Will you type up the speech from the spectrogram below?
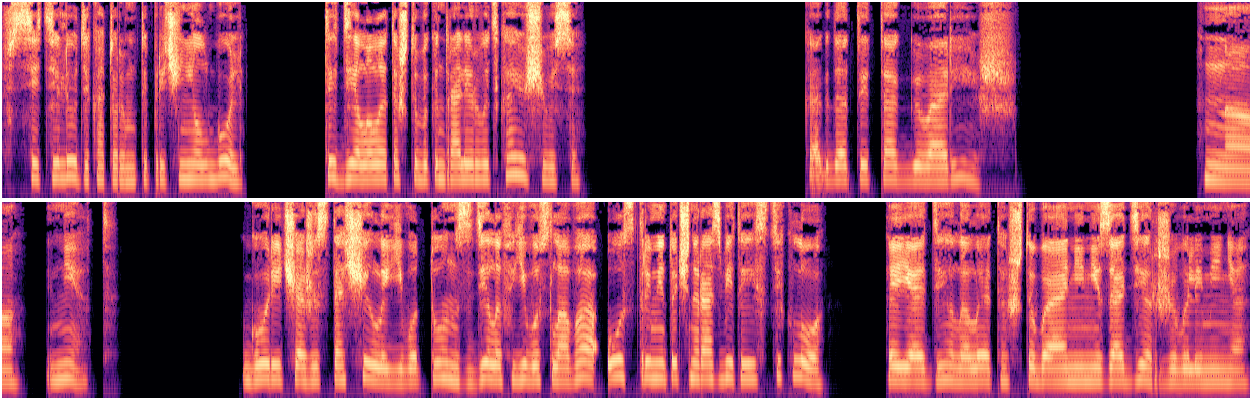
Все те люди, которым ты причинил боль, ты делал это, чтобы контролировать кающегося? Когда ты так говоришь... Но нет. Горечь ожесточила его тон, сделав его слова острыми, точно разбитое стекло. Я делал это, чтобы они не задерживали меня.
